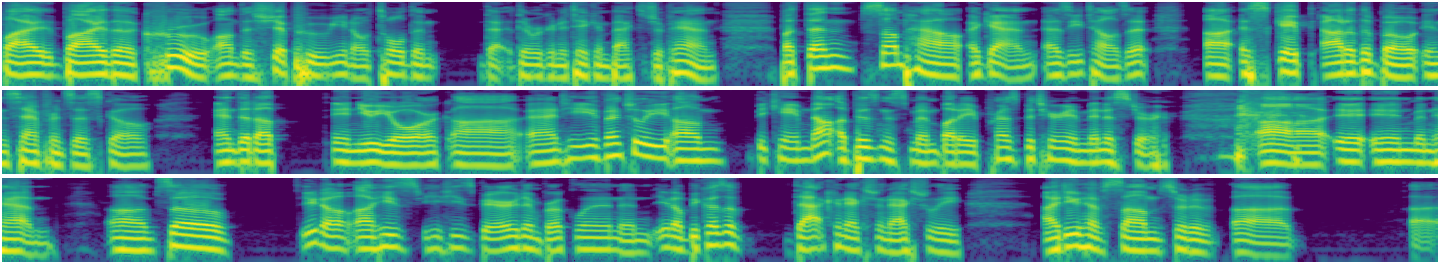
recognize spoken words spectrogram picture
by by the crew on the ship who you know told them that they were going to take him back to Japan, but then somehow, again, as he tells it, uh, escaped out of the boat in San Francisco, ended up in New York, uh, and he eventually um, became not a businessman but a Presbyterian minister uh, in, in Manhattan. Um, so you know uh, he's he's buried in Brooklyn, and you know because of that connection, actually, I do have some sort of uh, uh,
